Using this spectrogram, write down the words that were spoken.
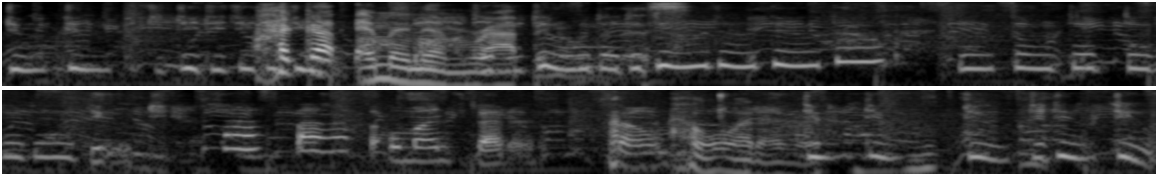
I got Eminem rapping over this. Well, mine's better. So. Oh, whatever. Do do do do do do.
